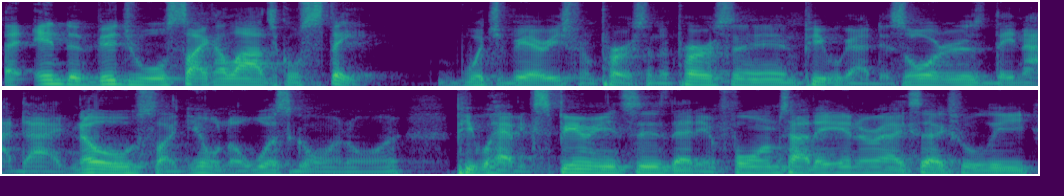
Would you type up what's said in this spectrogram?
an individual psychological state, which varies from person to person. People got disorders; they not diagnosed. Like you don't know what's going on. People have experiences that informs how they interact sexually.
